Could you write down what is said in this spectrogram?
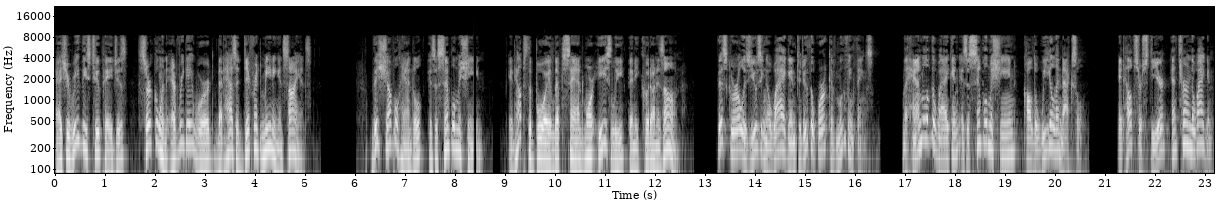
As you read these two pages, circle an everyday word that has a different meaning in science. This shovel handle is a simple machine. It helps the boy lift sand more easily than he could on his own. This girl is using a wagon to do the work of moving things. The handle of the wagon is a simple machine called a wheel and axle. It helps her steer and turn the wagon.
